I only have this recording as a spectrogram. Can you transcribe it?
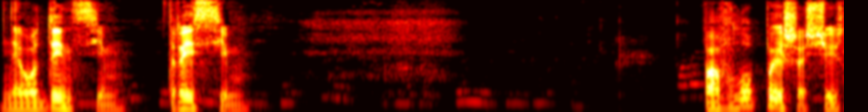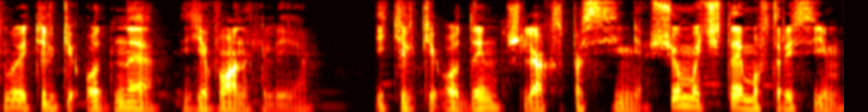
не 1.7, 3.7. Павло пише, що існує тільки одне Євангеліє і тільки один шлях спасіння. Що ми читаємо в 3.7?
